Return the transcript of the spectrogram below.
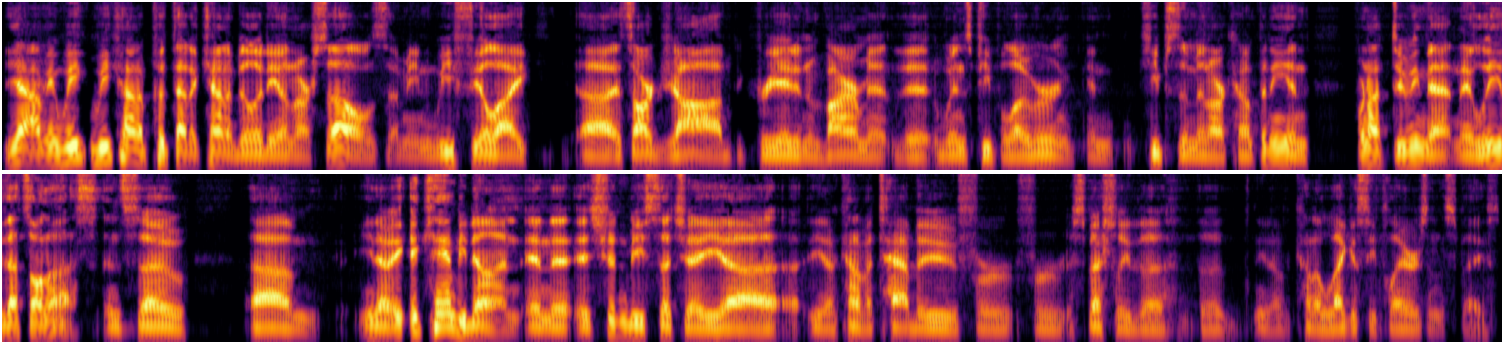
Yeah, I mean we we kind of put that accountability on ourselves. I mean we feel like uh, it's our job to create an environment that wins people over and, and, keeps them in our company. And if we're not doing that and they leave, that's on us. And so, um, you know, it, it, can be done, and it, it shouldn't be such a uh, you know kind of a taboo for for especially the the you know kind of legacy players in the space.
